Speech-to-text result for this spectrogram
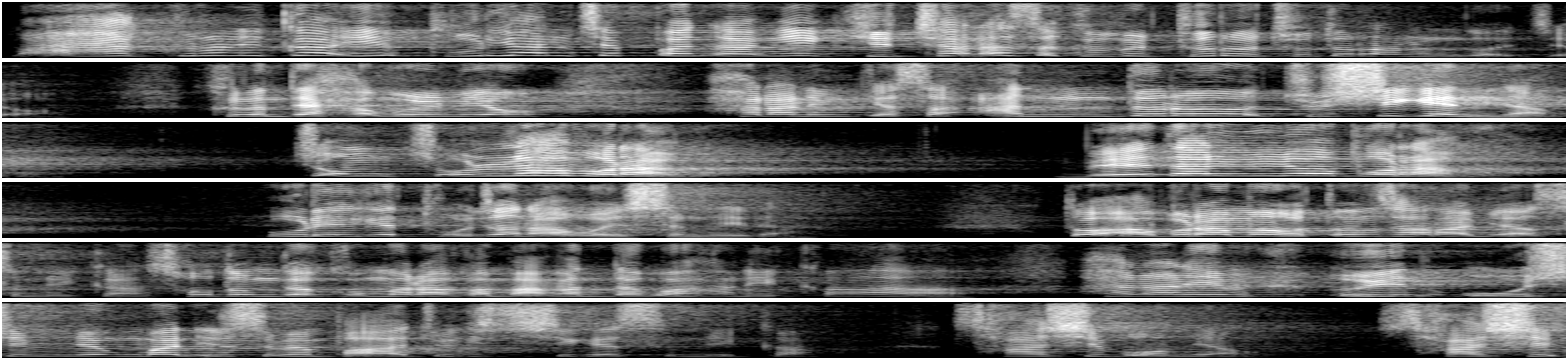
막 그러니까 이 불의한 재판장이 귀찮아서 그걸 들어주더라는 거죠. 그런데 하물며 하나님께서 안 들어주시겠냐고. 좀 졸라보라고. 매달려 보라고. 우리에게 도전하고 있습니다. 또 아브라함은 어떤 사람이었습니까? 소돔과 고모라가 망한다고 하니까 하나님 의인 50명만 있으면 봐주시겠습니까? 45명, 40,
